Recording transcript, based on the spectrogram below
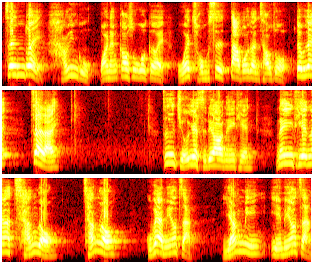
针对航运股，王良告诉过各位，我会从事大波段操作，对不对？再来，这是九月十六号那一天，那一天呢，长荣长荣股票也没有涨，阳明也没有涨，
